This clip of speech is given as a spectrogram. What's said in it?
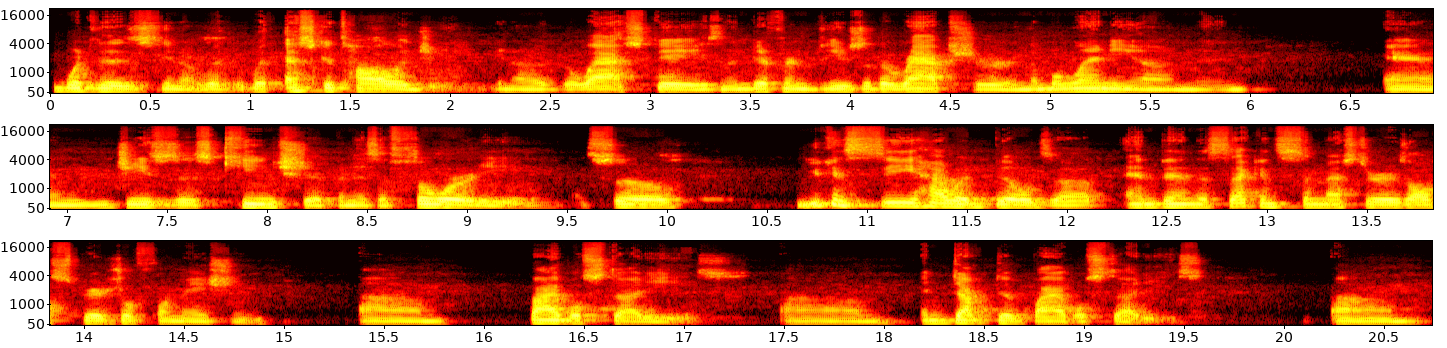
what is you know with, with eschatology, you know, the last days and the different views of the rapture and the millennium and and Jesus's kingship and his authority. And so you can see how it builds up. And then the second semester is all spiritual formation, um, Bible studies, um, inductive Bible studies. Um,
